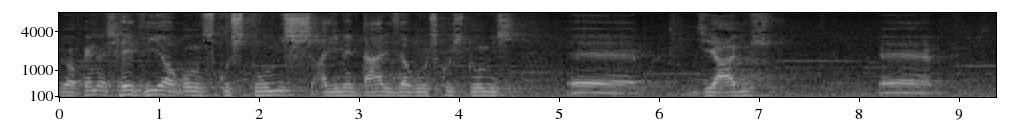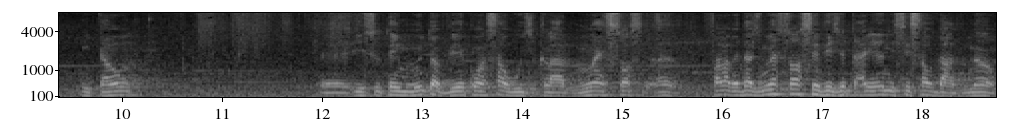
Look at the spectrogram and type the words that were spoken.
eu, apenas revi alguns costumes alimentares e alguns costumes é, diários. É, então, é, isso tem muito a ver com a saúde, claro. Não é só, é, fala a verdade, não é só ser vegetariano e ser saudável, não.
